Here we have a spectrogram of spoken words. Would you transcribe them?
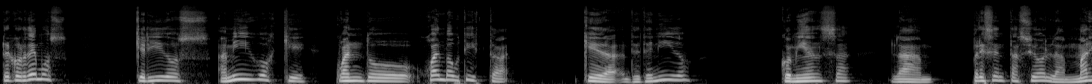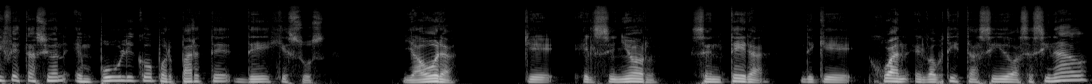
Recordemos, queridos amigos, que cuando Juan Bautista queda detenido, comienza la presentación, la manifestación en público por parte de Jesús. Y ahora, que el Señor se entera de que Juan el Bautista ha sido asesinado,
